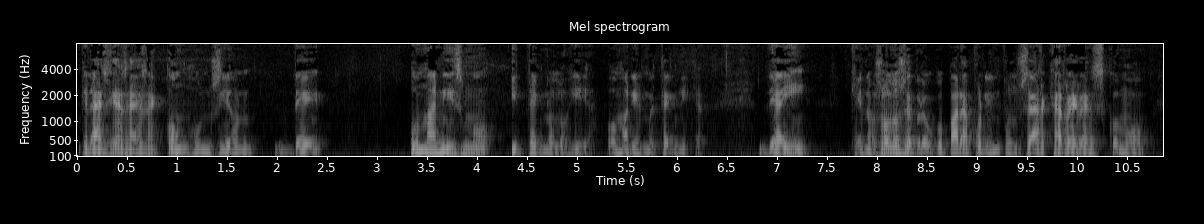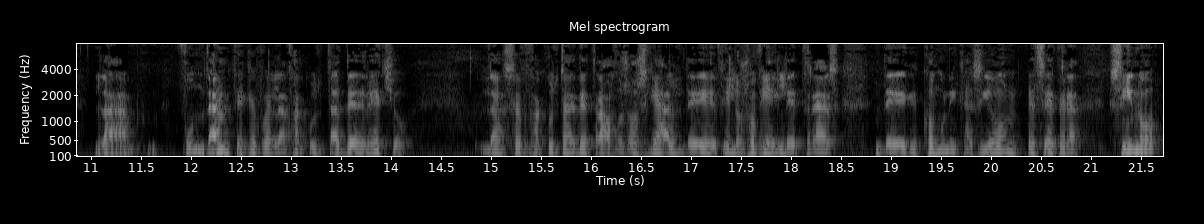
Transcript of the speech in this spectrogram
gracias a esa conjunción de humanismo y tecnología, humanismo y técnica. De ahí que no solo se preocupara por impulsar carreras como la fundante que fue la Facultad de Derecho, las facultades de Trabajo Social, de Filosofía y Letras, de Comunicación, etcétera, sino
